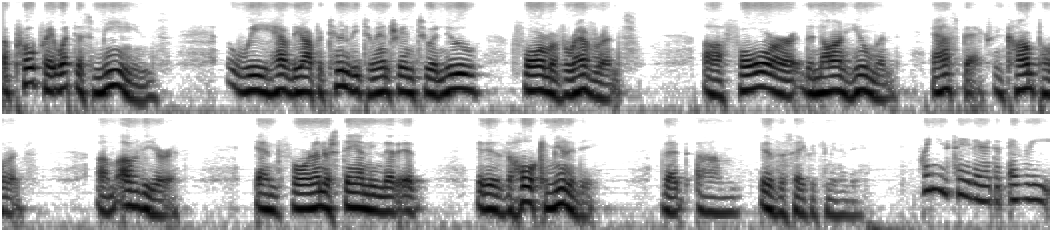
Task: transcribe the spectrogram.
appropriate what this means, we have the opportunity to enter into a new form of reverence uh, for the non human aspects and components um, of the earth and for an understanding that it, it is the whole community that um, is the sacred community. When you say there that every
